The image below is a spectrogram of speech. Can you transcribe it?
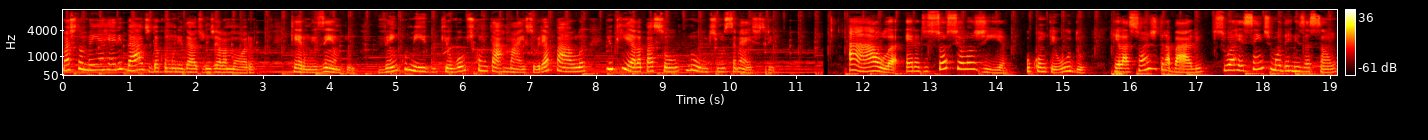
mas também a realidade da comunidade onde ela mora. Quer um exemplo? Vem comigo que eu vou te contar mais sobre a Paula e o que ela passou no último semestre. A aula era de sociologia. O conteúdo, relações de trabalho, sua recente modernização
